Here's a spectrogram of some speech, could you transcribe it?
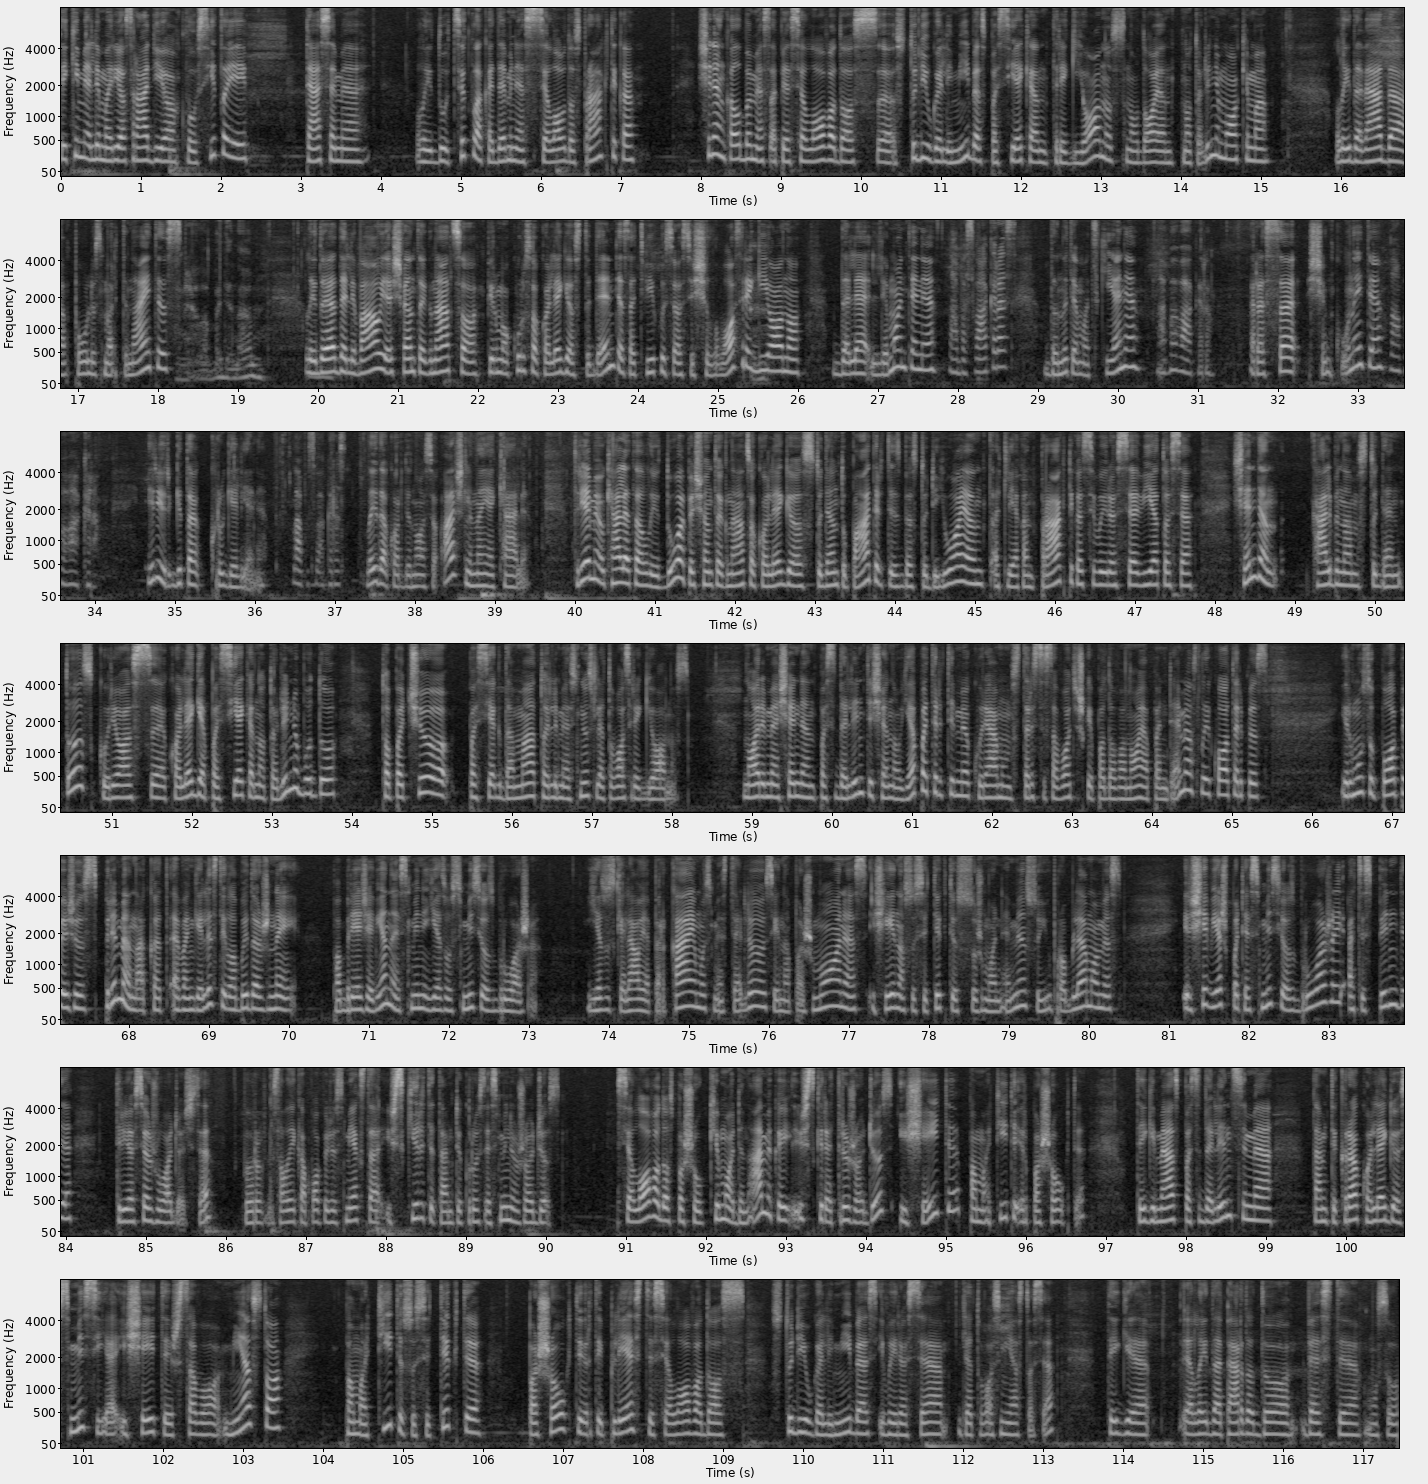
Sveiki, mėly Marijos radio klausytojai. Tęsėme laidų ciklą akademinės sielovdos praktika. Šiandien kalbamės apie sielovados e, studijų galimybės pasiekiant regionus, naudojant nuotolinį mokymą. Laidą veda Paulius Martinaitis. Labadiena. Laidoje dalyvauja Švento Ignaco pirmo kurso kolegijos studentės atvykusios iš Šiluvos regiono, Dale Limontenė. Labas vakaras. Danutė Matskienė. Labą vakarą. Rasa Šinkūnaitė. Labą vakarą. Ir Jurgita Krugelienė. Labas vakaras. Laidą koordinuosiu aš, Lina Jekelė. Turėjome jau keletą laidų apie Švento Ignaco kolegijos studentų patirtis, bestudijuojant, atliekant praktikas įvairiose vietose. Šiandien kalbinam studentus, kuriuos kolegija pasiekia nuotoliniu būdu, tuo pačiu pasiekdama tolimesnius Lietuvos regionus. Norime šiandien pasidalinti šią naują patirtimį, kurią mums tarsi savotiškai padovanoja pandemijos laikotarpis. Ir mūsų popiežius primena, kad evangelistai labai dažnai pabrėžia vieną esminį Jėzaus misijos bruožą. Jėzus keliauja per kaimus, miestelius, eina pa žmonės, išeina susitikti su žmonėmis, su jų problemomis. Ir šie viešpatės misijos bruožai atsispindi trijose žodžiuose kur visą laiką popiežius mėgsta išskirti tam tikrus esminius žodžius. Sielovados pašaukimo dinamikai išskiria tris žodžius - išeiti, pamatyti ir pašaukti. Taigi mes pasidalinsime tam tikrą kolegijos misiją išeiti iš savo miesto, pamatyti, susitikti, pašaukti ir taip plėsti sielovados studijų galimybės įvairiose Lietuvos miestuose. Taigi laidą perdodu vesti mūsų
